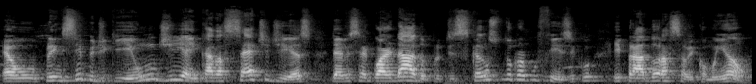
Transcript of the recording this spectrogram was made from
é o princípio de que um dia em cada sete dias deve ser guardado para o descanso do corpo físico e para adoração e comunhão.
